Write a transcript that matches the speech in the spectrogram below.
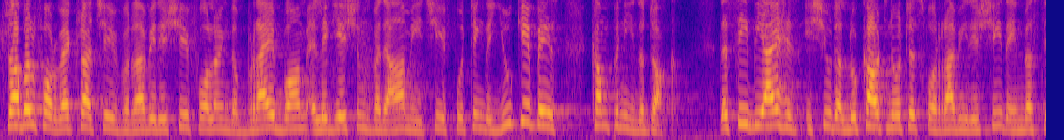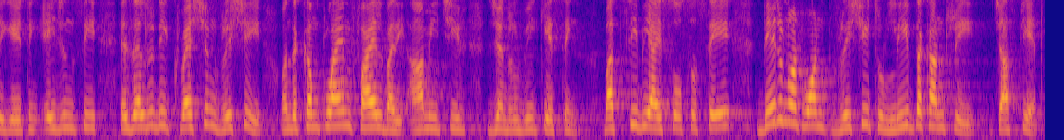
Trouble for Vectra chief Ravi Rishi following the bribe bomb allegations by the army chief putting the UK-based company in the dock. The CBI has issued a lookout notice for Ravi Rishi. The investigating agency has already questioned Rishi on the complaint filed by the Army Chief General V.K. Singh. But CBI sources say they do not want Rishi to leave the country just yet.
